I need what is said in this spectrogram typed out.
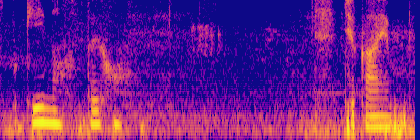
Спокійно, тихо. Чекаємо.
